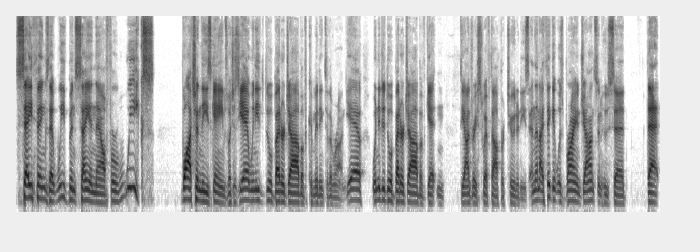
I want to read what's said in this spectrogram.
say things that we've been saying now for weeks watching these games, which is, yeah, we need to do a better job of committing to the run. Yeah, we need to do a better job of getting D'Andre Swift opportunities. And then I think it was Brian Johnson who said that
